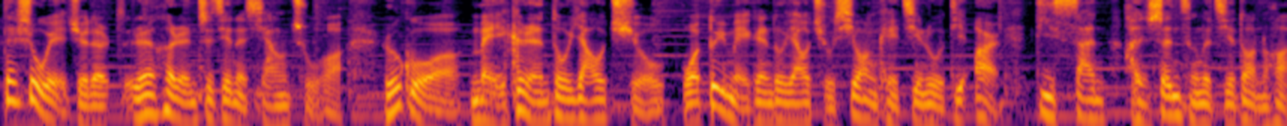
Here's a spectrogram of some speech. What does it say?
但是我也觉得，人和人之间的相处啊，如果每个人都要求，我对每个人都要求，希望可以进入第二、第三很深层的阶段的话，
